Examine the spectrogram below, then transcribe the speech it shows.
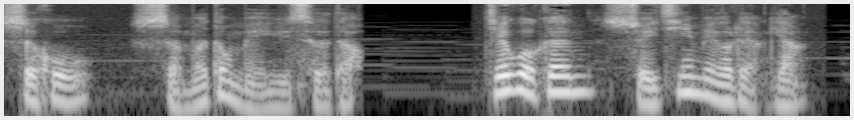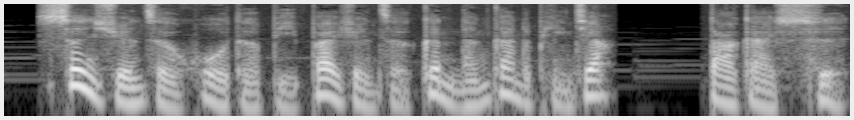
似乎什么都没预测到，结果跟随机没有两样。胜选者获得比败选者更能干的评价，大概是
